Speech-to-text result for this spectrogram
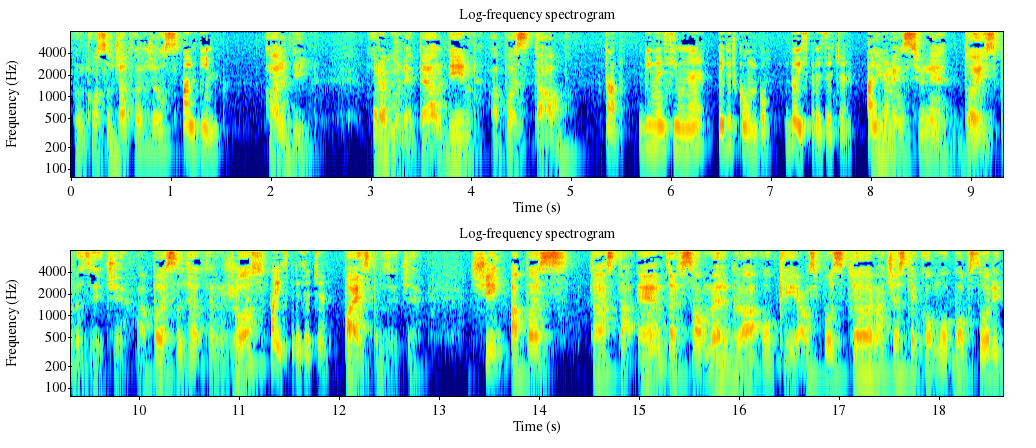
Încă o săgeată în jos? Aldin. Aldin. Rămâne pe Aldin, apăs Tab. Tab. Dimensiune. Edit combo. 12. Alt Dimensiune 12. Apăs săgeată în jos. 14. 14. Și apăs tasta Enter sau merg la OK. Am spus că în aceste combo box-uri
